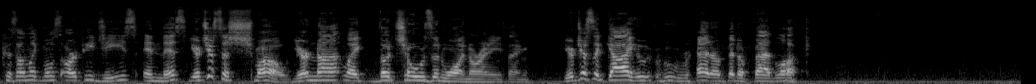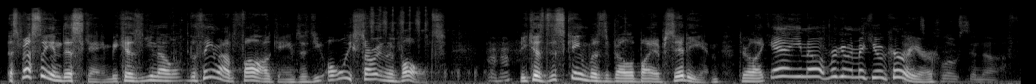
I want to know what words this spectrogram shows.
Because unlike most RPGs, in this you're just a schmo. You're not like the chosen one or anything. You're just a guy who who had a bit of bad luck. Especially in this game because you know the thing about Fallout games is you always start in a vault. Mm-hmm. Because this game was developed by Obsidian, they're like, yeah, you know, we're gonna make you a courier. Close enough.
